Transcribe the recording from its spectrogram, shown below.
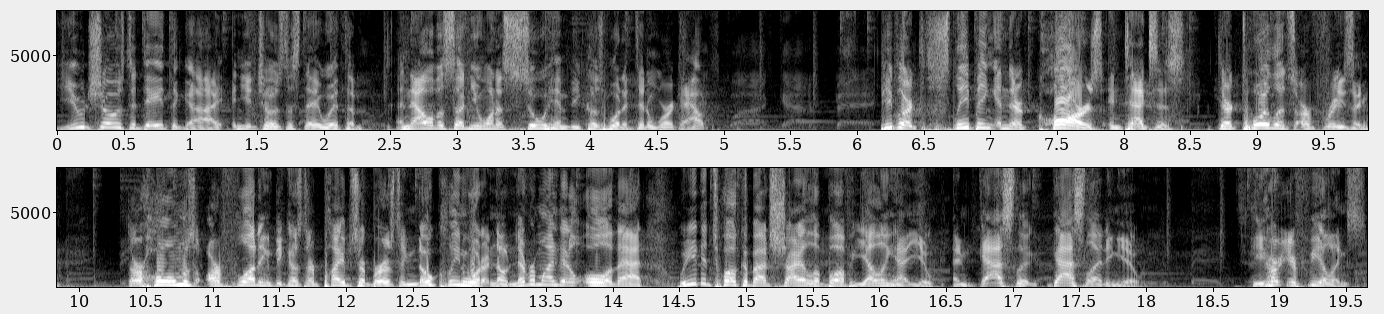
you chose to date the guy and you chose to stay with him. And now all of a sudden you want to sue him because what? It didn't work out? People are sleeping in their cars in Texas. Their toilets are freezing. Their homes are flooding because their pipes are bursting. No clean water. No, never mind all of that. We need to talk about Shia LaBeouf yelling at you and gaslighting you. He hurt your feelings.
